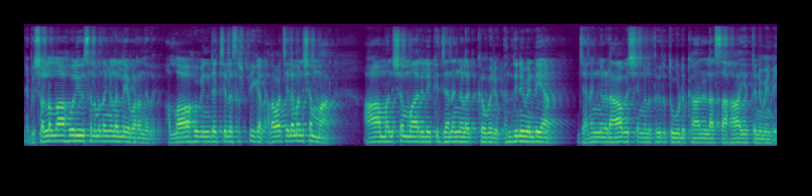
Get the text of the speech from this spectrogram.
നബി സല്ലാഹു അലൈഹി വസല്ലം തങ്ങളല്ലേ പറഞ്ഞത്? അള്ളാഹുവിന്റെ ചില സൃഷ്ടികൾ അഥവാ ചില മനുഷ്യന്മാർ ആ മനുഷ്യന്മാരിലേക്ക് ജനങ്ങളൊക്കെ വരും. എന്തിനു വേണ്ടിയാണ്? ജനങ്ങളുടെ ആവശ്യങ്ങൾ തീർത്തു കൊടുക്കാനുള്ള സഹായത്തിനു വേണ്ടി.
